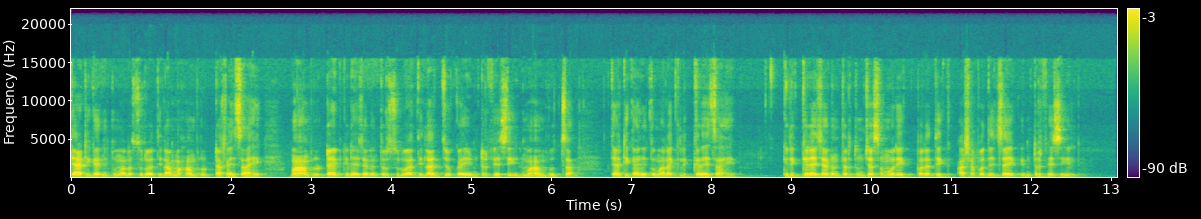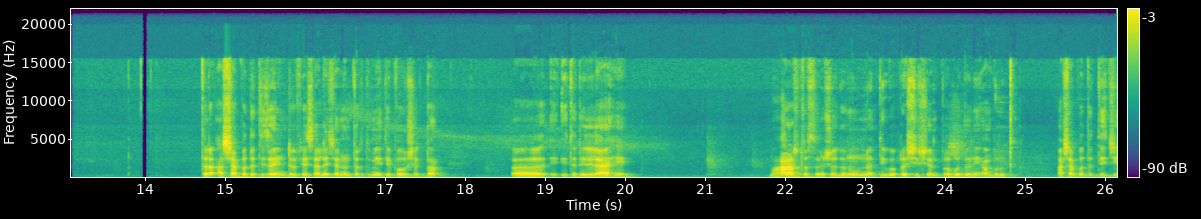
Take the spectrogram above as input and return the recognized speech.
त्या ठिकाणी तुम्हाला सुरुवातीला महामृत टाकायचं आहे. महामृत टाईप केल्याच्यानंतर सुरुवातीला जो काही इंटरफेस येईल महामृतचा त्या ठिकाणी तुम्हाला क्लिक करायचं आहे. क्लिक केल्याच्यानंतर तुमच्यासमोर एक परत एक अशा पद्धतीचा एक इंटरफेस येईल. तर अशा पद्धतीचा इंटरफेस आल्याच्यानंतर तुम्ही इथे पाहू शकता. इथं दिलेलं आहे. महाराष्ट्र संशोधन उन्नती व प्रशिक्षण प्रबोधनी अमृत. अशा पद्धतीची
